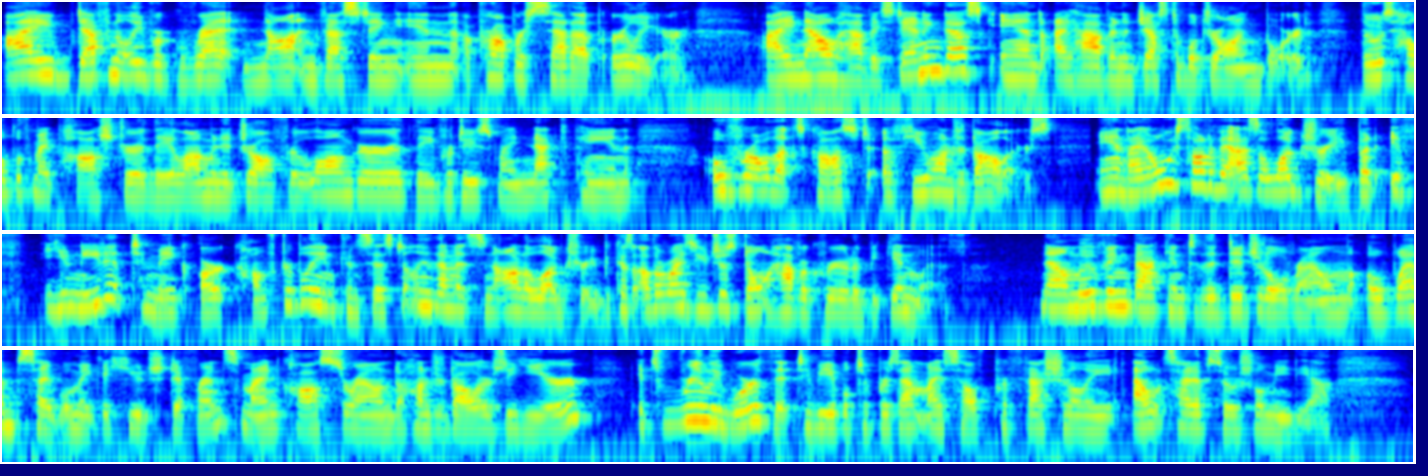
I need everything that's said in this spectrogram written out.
I definitely regret not investing in a proper setup earlier. I now have a standing desk and I have an adjustable drawing board. Those help with my posture, they allow me to draw for longer, they've reduced my neck pain. Overall, that's cost a few hundred dollars. And I always thought of it as a luxury, but if you need it to make art comfortably and consistently, then it's not a luxury because otherwise you just don't have a career to begin with. Now, moving back into the digital realm, a website will make a huge difference. Mine costs around $100 a year. It's really worth it to be able to present myself professionally outside of social media.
